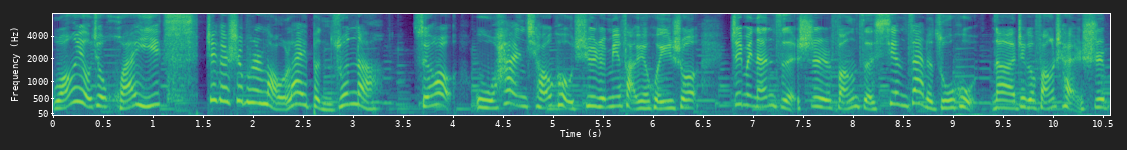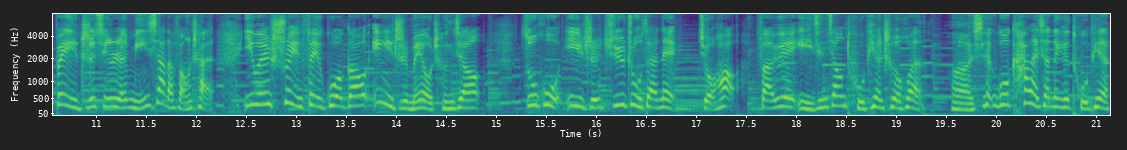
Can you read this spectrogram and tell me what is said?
网友就怀疑，这个是不是老赖本尊呢？随后，武汉硚口区人民法院回应说，这名男子是房子现在的租户，那这个房产是被执行人名下的房产，因为税费过高，一直没有成交，租户一直居住在内。九号，法院已经将图片撤换。啊，仙姑看了一下那个图片，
